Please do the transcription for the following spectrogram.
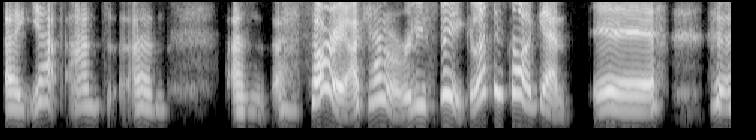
Uh, yep, and um, and uh, sorry, I cannot really speak. Let me start again. Eh.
